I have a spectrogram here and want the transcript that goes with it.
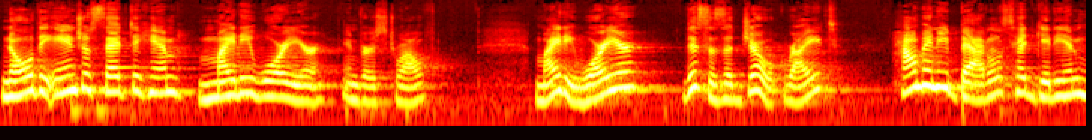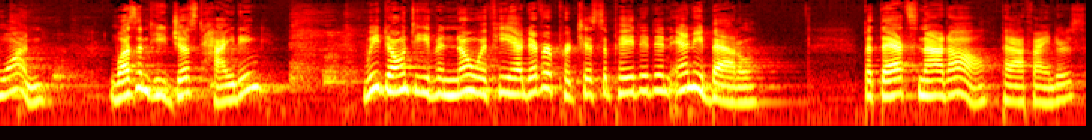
No, the angel said to him, Mighty warrior, in verse 12. Mighty warrior? This is a joke, right? How many battles had Gideon won? Wasn't he just hiding? We don't even know if he had ever participated in any battle. But that's not all, Pathfinders.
